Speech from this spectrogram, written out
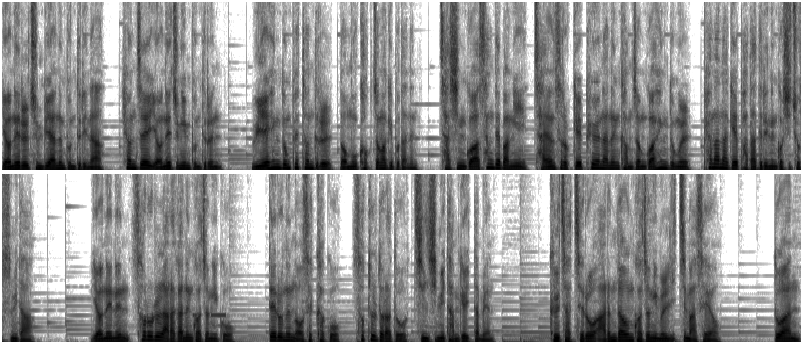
연애를 준비하는 분들이나 현재 연애 중인 분들은 위의 행동 패턴들을 너무 걱정하기보다는 자신과 상대방이 자연스럽게 표현하는 감정과 행동을 편안하게 받아들이는 것이 좋습니다. 연애는 서로를 알아가는 과정이고 때로는 어색하고 서툴더라도 진심이 담겨 있다면 그 자체로 아름다운 과정임을 잊지 마세요. 또한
